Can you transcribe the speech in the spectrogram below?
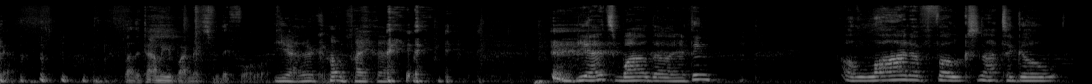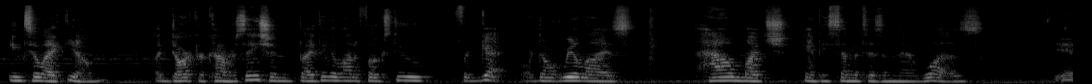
yeah. by the time of your bar mitzvah, they fall off. Yeah, they're gone by then. yeah, it's wild though, and I think a lot of folks, not to go into like you know a darker conversation, but I think a lot of folks do forget or don't realize how much anti-Semitism there was. Yeah,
